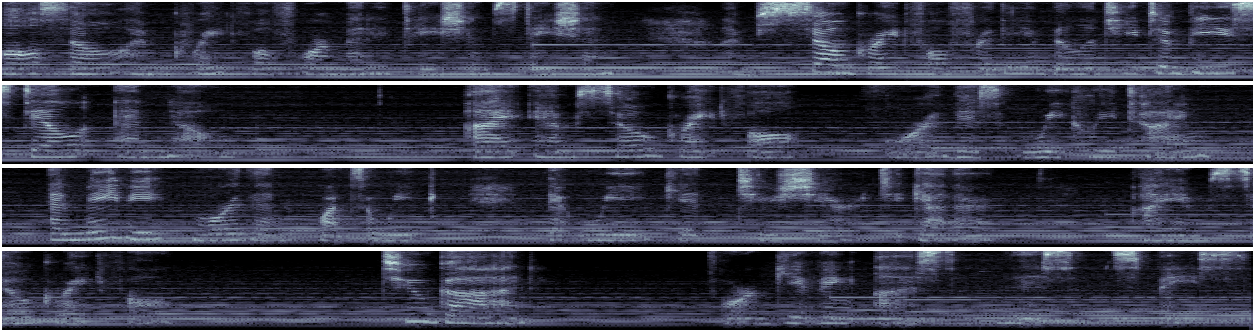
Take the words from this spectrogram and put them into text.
Also, I'm grateful for Meditation Station. I'm so grateful for the ability to be still and know. I am so grateful for this weekly time, and maybe more than once a week, that we get to share together. I am so grateful to God for giving us this space.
